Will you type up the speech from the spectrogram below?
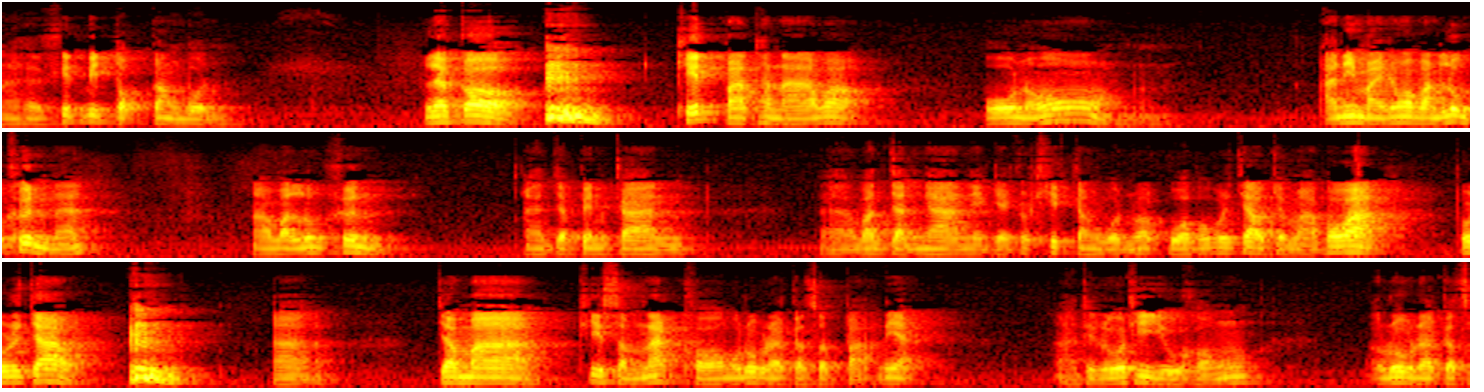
นะคือคิดวิตกกังวล แล้วก็คิดปรารถนาว่า โอ้โน อันนี้หมายถึงว่าวันรุ่งขึ้นนะ วันรุ่งขึ้นจะเป็นการ วันจัดงานเนี่ยแกก็คิดกังวลว่ากลัวพระพุทธเจ้าจะมา เพราะว่าพระพุทธเจ้าจะมาที่สำนักของรูปรากสปะเนี่ยที่รู้ว่าที่อยู่ของรูปรากส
